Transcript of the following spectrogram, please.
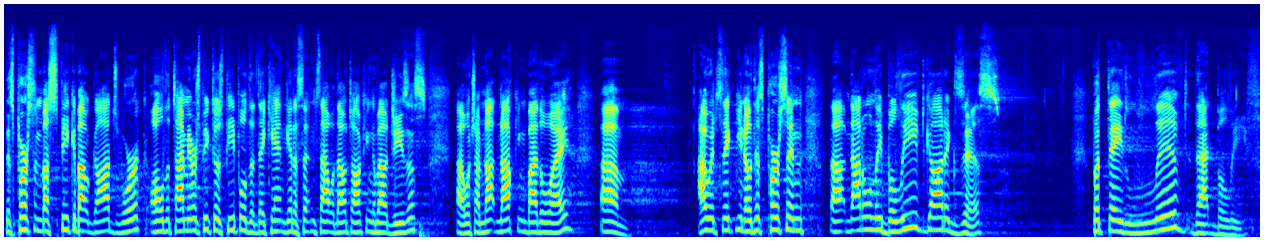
This person must speak about God's work all the time. You ever speak to those people that they can't get a sentence out without talking about Jesus? Uh, which I'm not knocking, by the way. Um, I would think, you know, this person uh, not only believed God exists, but they lived that belief.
